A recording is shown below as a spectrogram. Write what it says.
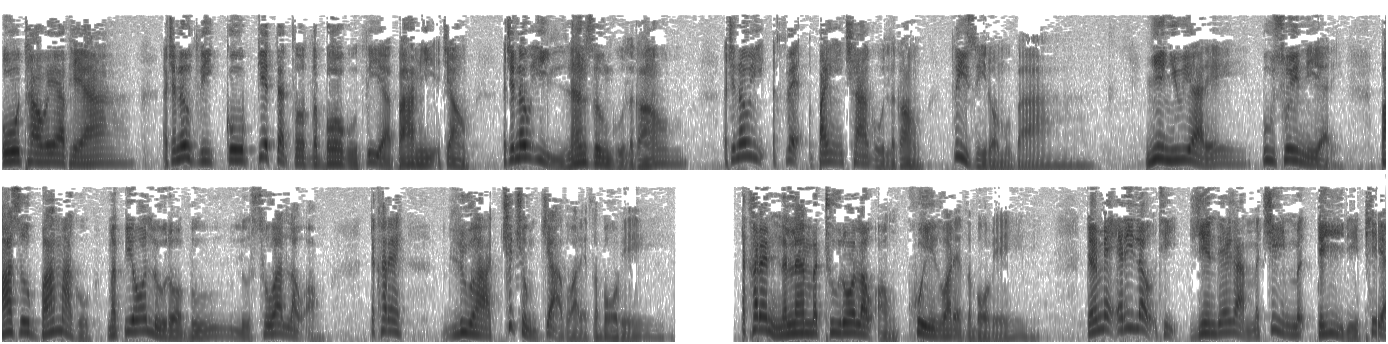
အိုထာဝရဖျားအကျွန်ုပ်သည်ကိုပြည့်တတ်သောသဘောကိုသိရပါမည်အကြောင်းအကျွန်ုပ်၏လမ်းဆုံးကို၎င်းအကျွန်ုပ်၏အသက်အပိုင်းအခြားကို၎င်းသိစေတော်မူပါညင်ညူးရတယ်ပူဆွေးနေရတယ်ဘာဆိုဘာမှကိုမပြောလို့တော့ဘူးလို့ဆိုရလောက်အောင်တခါတည်းလူဟာချွတ်ချုံကြသွားတဲ့သဘောပဲတခါတည်းနလန်မထူတော့လောက်အောင်ခွေသွားတဲ့သဘောပဲ ဒါပေမဲ့အဲ့ဒီလောက်အထိရင်တဲကမချိမတည်တွေဖြစ်ရ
